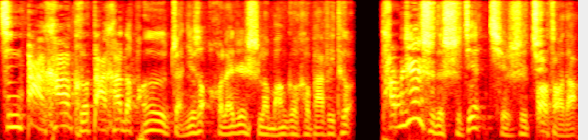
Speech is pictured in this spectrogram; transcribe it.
经大咖和大咖的朋友转介绍，后来认识了芒格和巴菲特。他们认识的时间其实是较早的，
